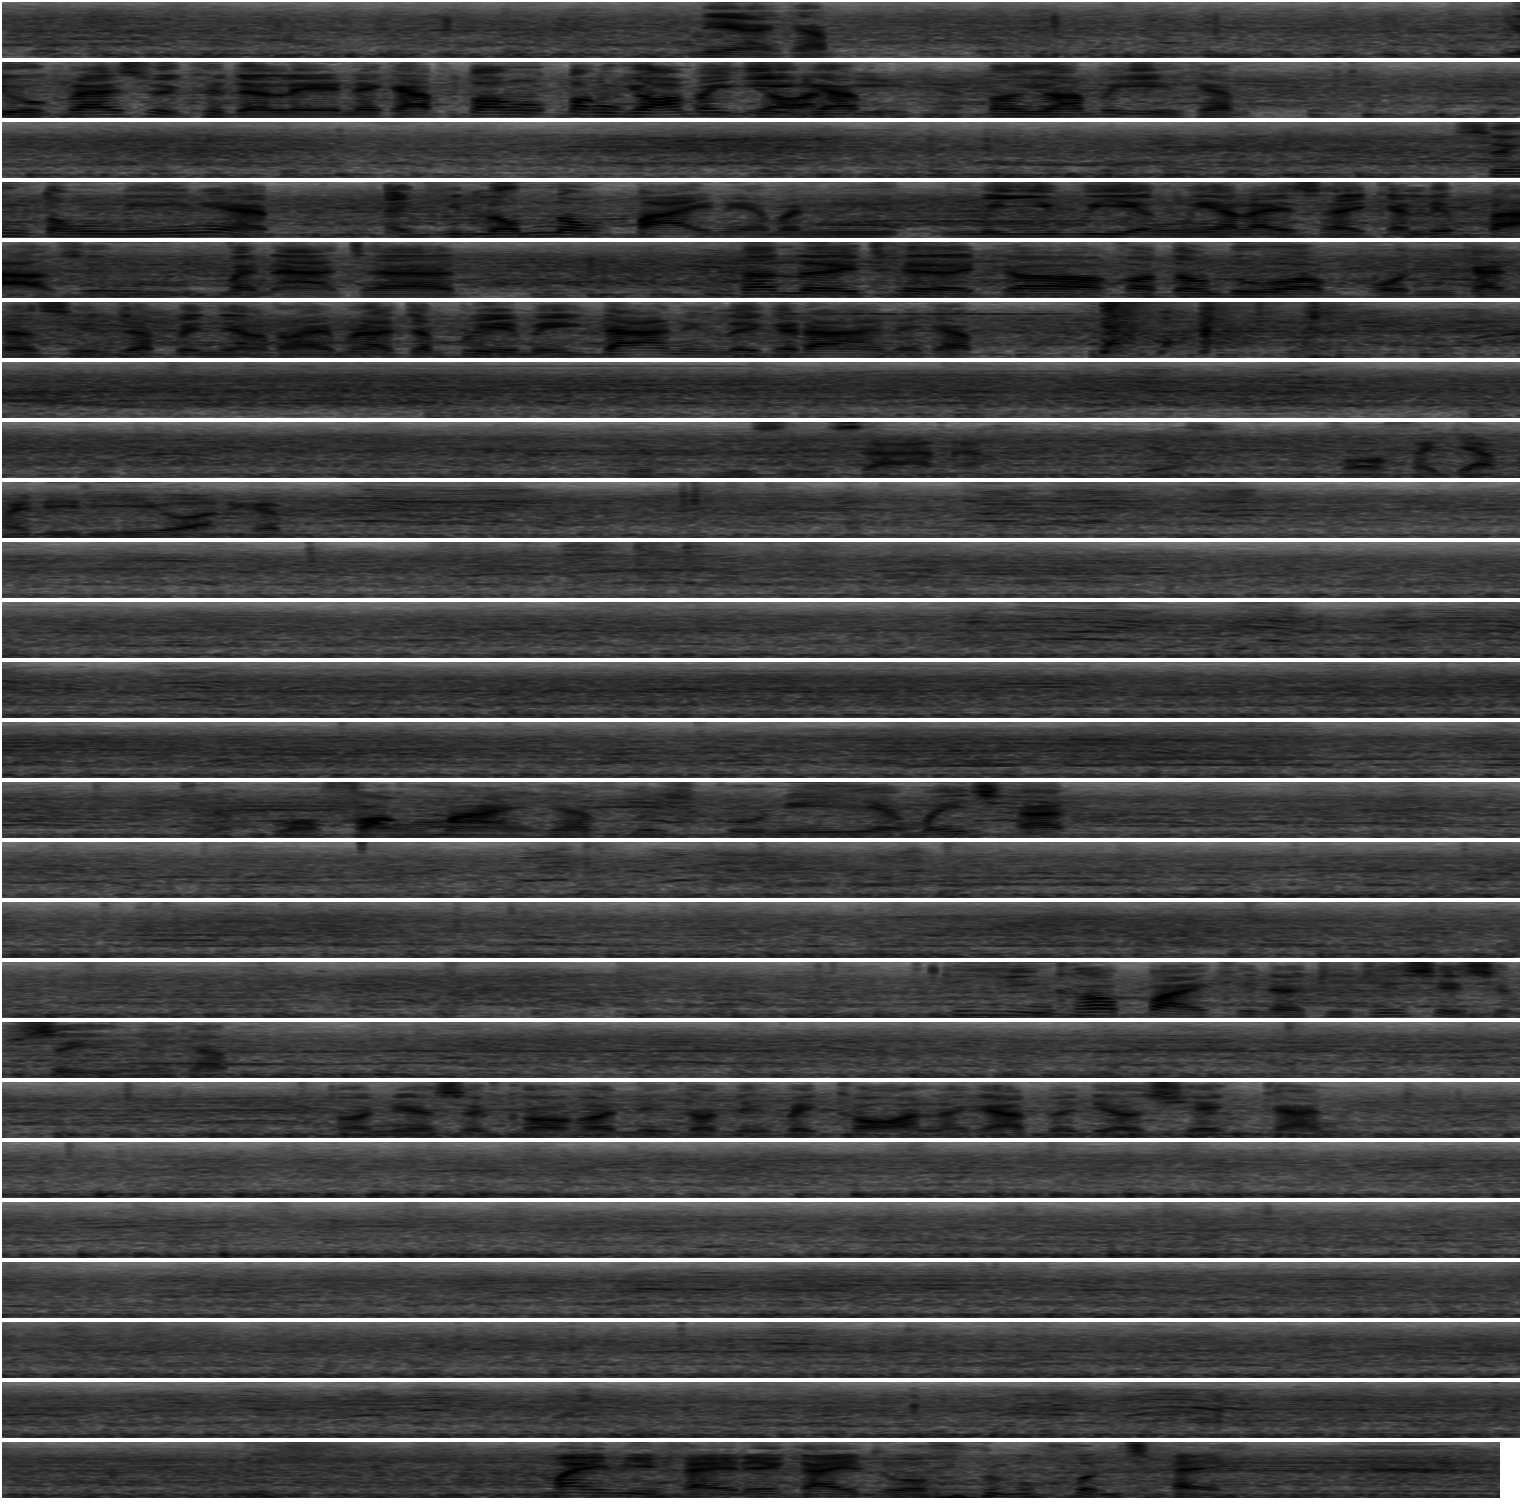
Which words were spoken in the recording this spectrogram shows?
เนี่ยครับ อยู่ใกล้สุดคือเดเลนะครับ ต้องต้องย้อนไปอีกครับ ต้องย้อนไปอีกครับ ซึ่งตรงนี้เนี่ยไอ้ที่ล้มลงไปเนี่ยมันมีเหวี่ยงมีอะไรใส่กันหรือเปล่า ซึ่งมันอาจจะถ้าเลยเถิดก็ก็ต้องดูว่าผลการตัดสินจะเป็นอย่างไร มันอาจจะเปลี่ยนไปอีกด้านหนึ่งเลยก็ได้นะครับ คุณคือ สื่อสารเอาเดี๋ยวขอขยับให้ดีๆก่อนครับมาฟังใหม่ครับเมื่อสักครู่นี้ยังไม่ชัด ที่ยิงเข้าไปคือนาทีที่ 44 นะครับ ตอนนี้สกอร์ก็1ต่อ1ไปก่อนแล้วครับแล้วเดี๋ยวเช็คกัน ไม่มีใครได้ใกล้ตัวคุณมงคลชัย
